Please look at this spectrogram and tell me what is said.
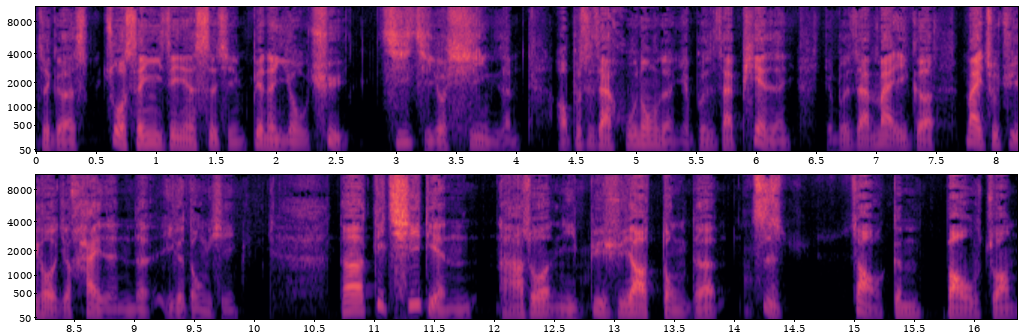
这个做生意这件事情变得有趣、积极又吸引人，而不是在糊弄人，也不是在骗人，也不是在卖一个卖出去以后就害人的一个东西。那第七点，他说你必须要懂得制造跟包装，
